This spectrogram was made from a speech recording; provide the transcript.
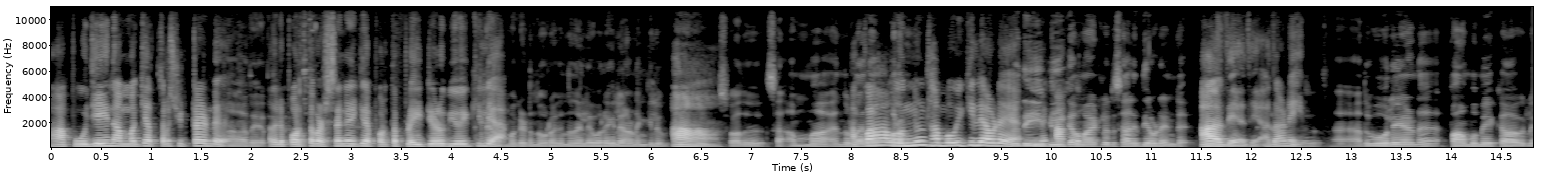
ആ പൂജ ചെയ്യുന്ന അമ്മയ്ക്ക് അത്ര ചിട്ടയുണ്ട്. അതിൽ പുറത്തെ ഭക്ഷണം കഴിക്കില്ല പുറത്തെ പ്ലേറ്റുകൾ ഉപയോഗിക്കില്ല. അമ്മ കിടന്നുറങ്ങുന്ന നിലവറയിലാണെങ്കിലും. അമ്മ അപ്പൊ ഒന്നും സംഭവിക്കില്ല അവിടെ. ഒരു ദൈവികമായിട്ടുള്ള ഒരു സാന്നിധ്യം അവിടെ ഉണ്ട്. അതെ അതെ. അതാണേ. അത് അതുപോലെയാണ് പാമ്പുമേക്കാവിൽ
